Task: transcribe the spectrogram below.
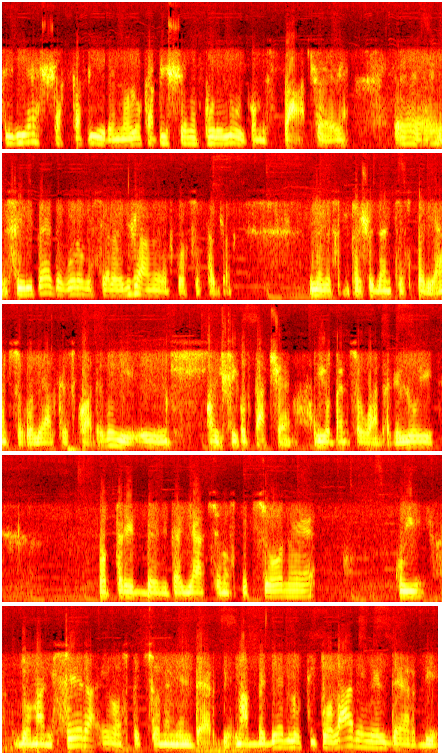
si riesce a capire, non lo capisce neppure lui come sta, cioè, eh, si ripete quello che si era verificato nelle scorse stagioni, nelle precedenti esperienze con le altre squadre, quindi eh, la difficoltà c'è, io penso guarda che lui potrebbe ritagliarsi uno spezzone qui domani sera è una spezzone nel derby, ma vederlo titolare nel derby,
